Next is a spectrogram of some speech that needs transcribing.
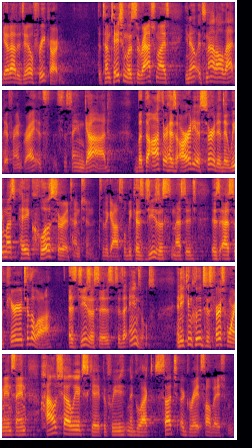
get out of jail free card. The temptation was to rationalize, you know, it's not all that different, right? It's, it's the same God. But the author has already asserted that we must pay closer attention to the gospel because Jesus' message is as superior to the law as Jesus is to the angels. And he concludes his first warning saying, How shall we escape if we neglect such a great salvation?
